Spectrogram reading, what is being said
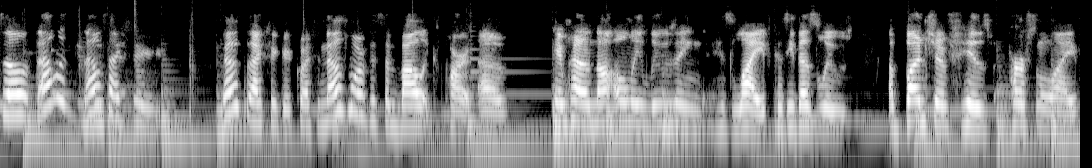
So that was that was actually that was actually a good question. That was more of a symbolic part of him kind of not only losing his life because he does lose a bunch of his personal life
